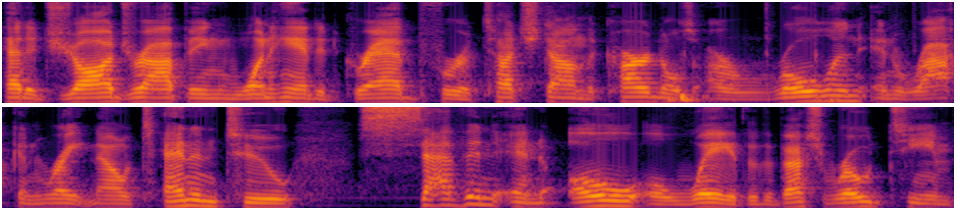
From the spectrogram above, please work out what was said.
had a jaw dropping one handed grab for a touchdown. The Cardinals are rolling and rocking right now, 10 and 2, 7 and 0 away. They're the best road team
